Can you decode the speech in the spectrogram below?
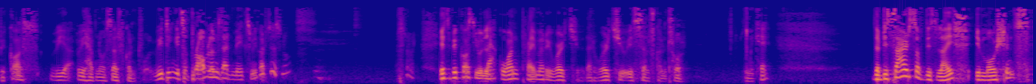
Because we are, we have no self-control. We think it's a problems that makes me. Says no. It's not. It's because you lack one primary virtue. That virtue is self-control. Okay? The desires of this life, emotions,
